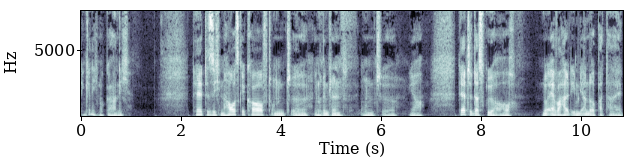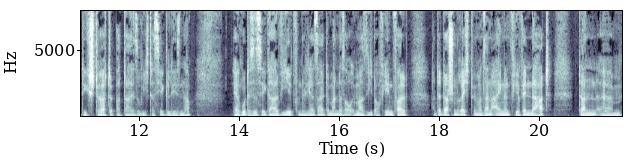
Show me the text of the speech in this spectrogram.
den kenne ich noch gar nicht. Der hätte sich ein Haus gekauft und äh, in Rinteln und äh, ja, der hätte das früher auch. Nur er war halt eben die andere Partei, die gestörte Partei, so wie ich das hier gelesen habe. Ja gut, es ist egal wie, von welcher Seite man das auch immer sieht. Auf jeden Fall hat er da schon recht. Wenn man seine eigenen vier Wände hat, dann ähm,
